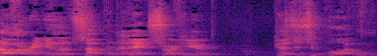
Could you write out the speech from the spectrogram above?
But I want to read you a little something, an excerpt here, because it's important.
